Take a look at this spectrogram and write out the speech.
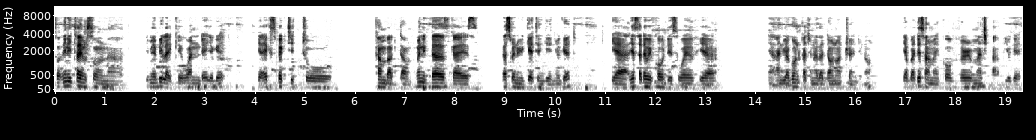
so anytime soon uh, it may be like a one day you get yeah expect it to come back down. When it does guys that's when we're getting in you get? Yeah yesterday we called this wave here. Yeah, and we are going to catch another downward trend you know? Yeah but this one might go very much up you get?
